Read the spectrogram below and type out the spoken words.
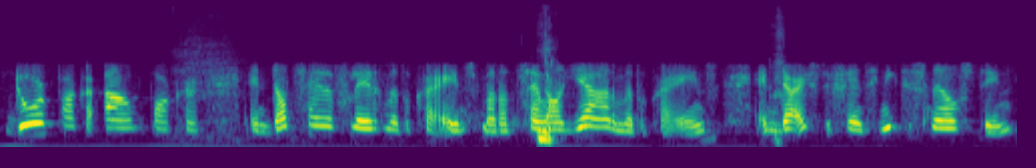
doorpakken, aanpakken. En dat zijn we volledig met elkaar eens, maar dat zijn we al jaren met elkaar eens. En daar is Defensie niet de snelst in.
